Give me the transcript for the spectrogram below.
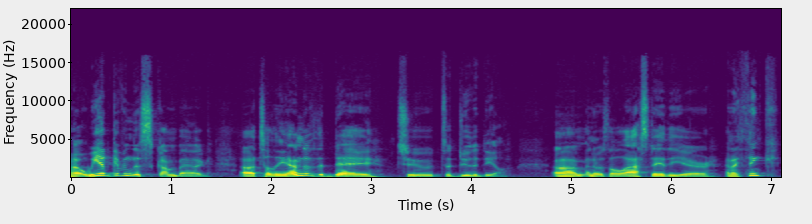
Uh, we had given this scumbag uh, till the end of the day to, to do the deal. Um, and it was the last day of the year. And I think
